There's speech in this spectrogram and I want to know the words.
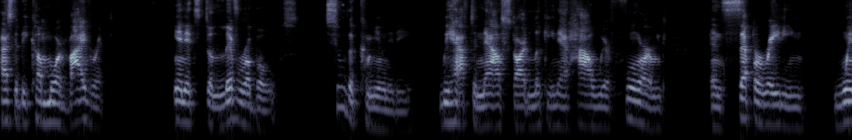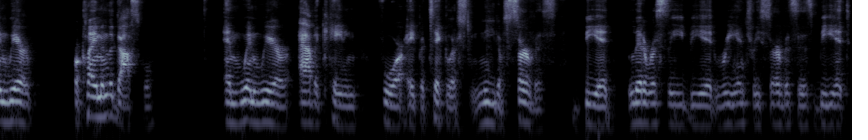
has to become more vibrant in its deliverables to the community. We have to now start looking at how we're formed and separating when we're proclaiming the gospel and when we're advocating for a particular need of service, be it literacy, be it reentry services, be it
